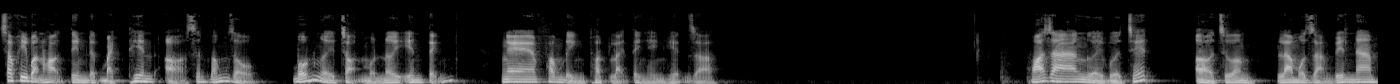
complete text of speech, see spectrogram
Sau khi bọn họ tìm được Bạch Thiên ở sân bóng rổ, bốn người chọn một nơi yên tĩnh, nghe Phong Đình thuật lại tình hình hiện giờ. Hóa ra người vừa chết ở trường là một giảng viên nam.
